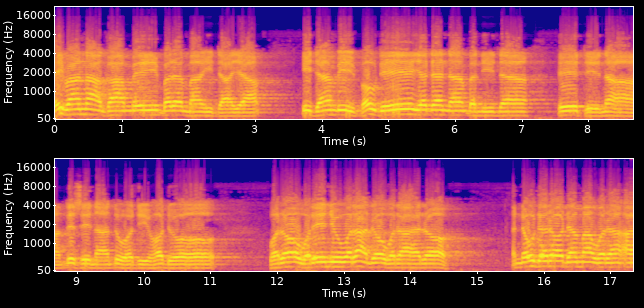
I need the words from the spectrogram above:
နိဗ္ဗာနဂာမိပရမဟိတာယဣဒံပိဗုဒ္ဓေယတနာပဏိတံဧတေနာသစ္စေနာတုဟတိဟောတောဝရောဝရေညုဝရတောဝရဟရောအနုတ္တရောဓမ္မဝရံအ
